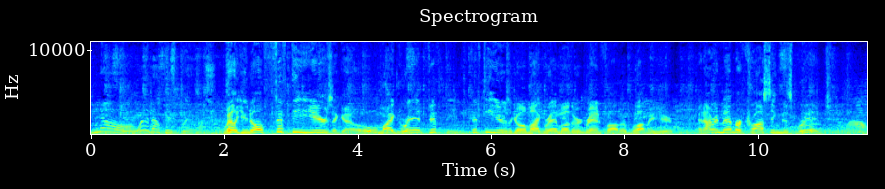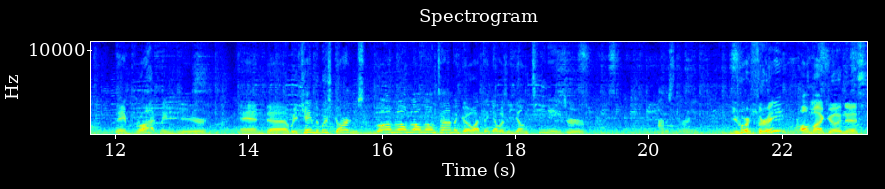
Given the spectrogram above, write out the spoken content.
No, what about this bridge? Well, you know, 50 years ago, my grand 50, 50 years ago, my grandmother and grandfather brought me here. And I remember crossing this bridge. Wow. They brought me here and uh, we came to Busch Gardens long, long, long, long time ago. I think I was a young teenager. I was three. You were three? Oh my goodness.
